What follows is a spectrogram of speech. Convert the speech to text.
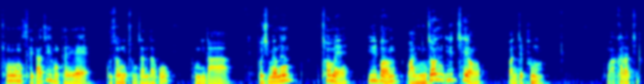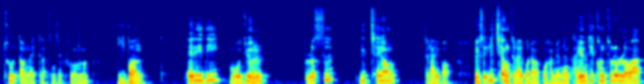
총 세 가지 형태의 구성이 존재한다고 봅니다. 보시면은 처음에 1번 완전 일체형 완제품 뭐 아카라 T2 다운라이트 같은 제품 2번 LED 모듈 플러스 일체형 드라이버 여기서 일체형 드라이버라고 하면은 IoT 컨트롤러와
